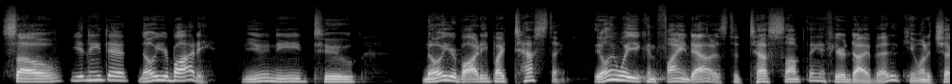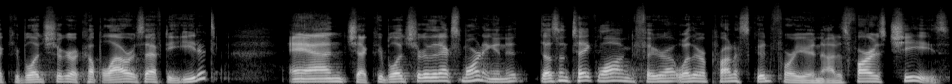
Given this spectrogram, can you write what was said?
So you need to know your body. You need to know your body by testing. The only way you can find out is to test something. If you're diabetic, you want to check your blood sugar a couple hours after you eat it and check your blood sugar the next morning. And it doesn't take long to figure out whether a product's good for you or not. As far as cheese,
